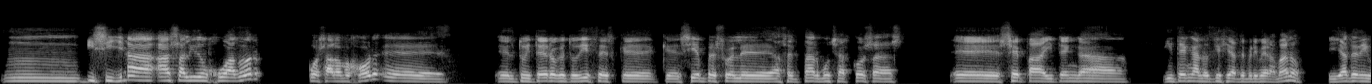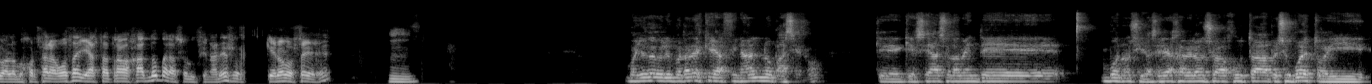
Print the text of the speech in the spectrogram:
mm, y si ya ha salido un jugador, pues a lo mejor eh, el tuitero que tú dices que, siempre suele aceptar muchas cosas, eh, sepa y tenga, y tenga noticias de primera mano. Y ya te digo, a lo mejor Zaragoza ya está trabajando para solucionar eso, que no lo sé. ¿eh? Mm. Bueno, yo creo que lo importante es que al final no pase, ¿no? Que, que sea solamente bueno, si la serie de Javier Alonso ajusta presupuesto y,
